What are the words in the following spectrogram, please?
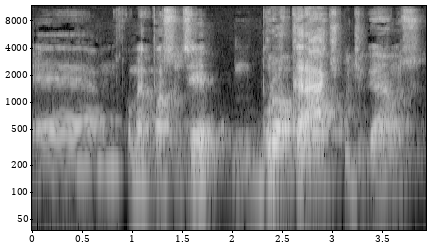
é, como é que eu posso dizer, burocrático, digamos,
